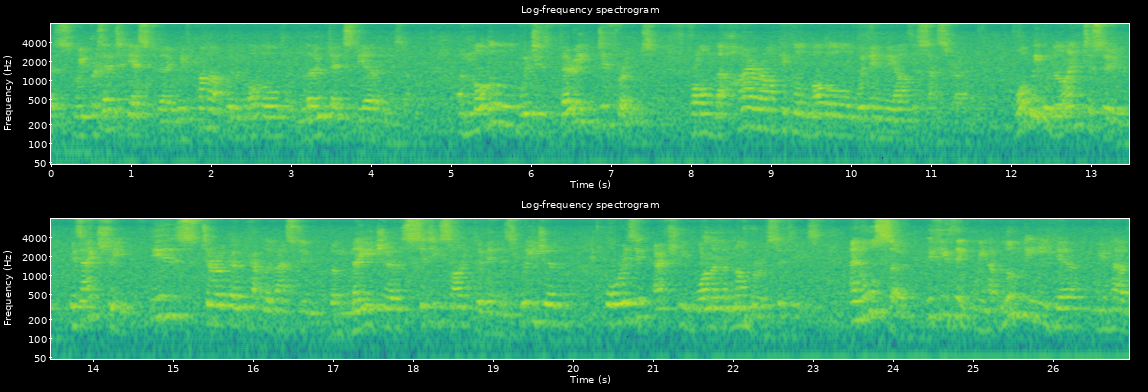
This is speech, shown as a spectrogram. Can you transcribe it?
as we presented yesterday, we've come up with a model of low-density urbanism, a model which is very different from the hierarchical model within the Arthasastra. What we would like to see is actually, is Tilaurakot Kapilavastu the major city site within this region, or is it actually one of a number of cities? And also, if you think we have Lumbini here, we have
